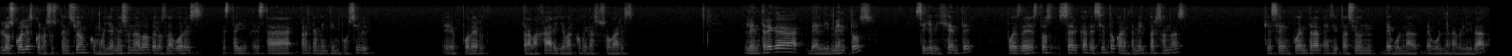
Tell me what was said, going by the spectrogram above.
Los cuales con la suspensión, como ya he mencionado, de los labores está prácticamente imposible eh, poder trabajar y llevar comida a sus hogares. La entrega de alimentos sigue vigente, pues de estos cerca de 140 mil personas que se encuentran en situación de, vulnerabilidad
